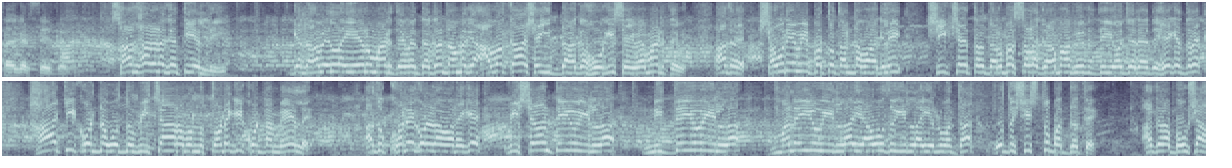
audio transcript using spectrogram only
ಸಹಕರಿಸ್ತಾ ಇದ್ದೇವೆ. ಸಾಧಾರಣ ಗತಿಯಲ್ಲಿ ಈಗ ನಾವೆಲ್ಲ ಏನು ಮಾಡ್ತೇವೆ ಅಂತಂದ್ರೆ ನಮಗೆ ಅವಕಾಶ ಇದ್ದಾಗ ಹೋಗಿ ಸೇವೆ ಮಾಡ್ತೇವೆ. ಆದರೆ ಶೌರ್ಯ ವಿಪತ್ತು ತಂಡವಾಗಲಿ, ಶ್ರೀ ಕ್ಷೇತ್ರ ಧರ್ಮಸ್ಥಳ ಗ್ರಾಮಾಭಿವೃದ್ಧಿ ಯೋಜನೆ ಅದು ಹೇಗೆಂದರೆ ಹಾಕಿಕೊಂಡ ಒಂದು ವಿಚಾರವನ್ನು ತೊಡಗಿಕೊಂಡ ಮೇಲೆ ಅದು ಕೊನೆಗೊಳ್ಳವರೆಗೆ ವಿಶ್ರಾಂತಿಯೂ ಇಲ್ಲ, ನಿದ್ದೆಯೂ ಇಲ್ಲ, ಮನೆಯೂ ಇಲ್ಲ, ಯಾವುದೂ ಇಲ್ಲ ಎನ್ನುವಂಥ ಒಂದು ಶಿಸ್ತುಬದ್ಧತೆ. ಅದರ ಬಹುಶಃ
